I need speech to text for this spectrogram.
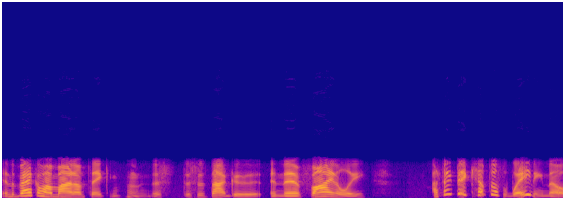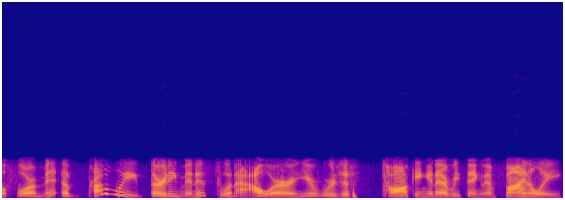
in the back of my mind, I'm thinking, hmm, this this is not good. And then finally, I think they kept us waiting though for a minute, uh, probably 30 minutes to an hour. And you're, we're just talking and everything. And then finally,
